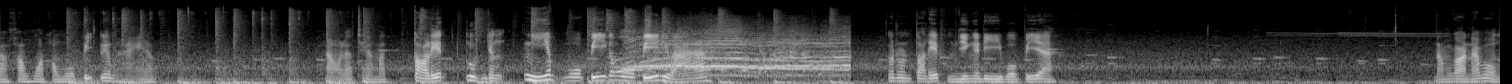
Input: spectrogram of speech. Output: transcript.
วะความโหดของโวปิเริ่มหายนะครับเอาแล้วแทงมาต่อเลสหลุดอย่างนี้ครับโวปีก็โวปีดีวะก็โดนต่อเลสผมยิงอะดีโวปีอะนำก่อนนะผม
